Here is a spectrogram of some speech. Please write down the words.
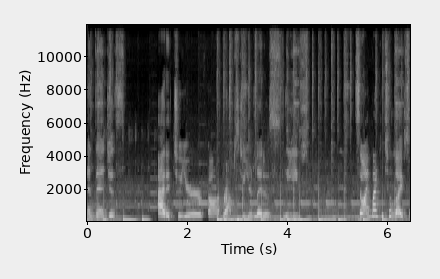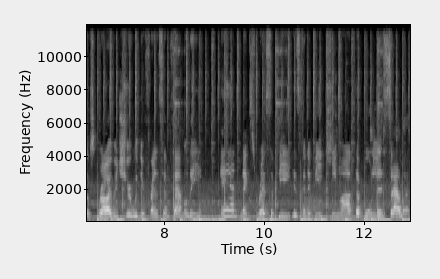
and then just add it to your uh, wraps, to your lettuce leaves. So I invite you to like, subscribe, and share with your friends and family. And next recipe is gonna be quinoa tabbouleh salad.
